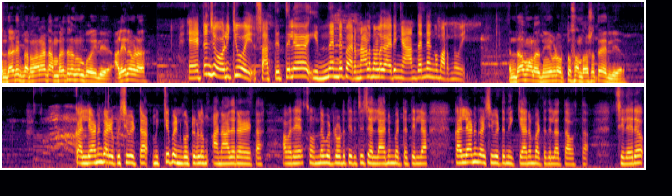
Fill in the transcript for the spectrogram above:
എന്താടി പിറന്നാളായിട്ട് അമ്പലത്തിലൊന്നും പോയില്ലേ? അളിയനെവിടെ ഏട്ടൻ ജോലിക്ക് പോയി. സത്യത്തിൽ ഇന്ന് എന്റെ പിറന്നാൾ എന്നുള്ള കാര്യം ഞാൻ തന്നെ അങ്ങ് മറന്നുപോയി. എന്താ മോളെ നീ ഇവിടെ ഒട്ടും സന്തോഷത്തെ ഇല്ലയോ? കല്യാണം കഴിപ്പിച്ചു വിട്ട മിക്ക പെൺകുട്ടികളും അനാഥരായിട്ട. അവരെ സ്വന്തം വീട്ടിലോട്ട് തിരിച്ചു ചെല്ലാനും പറ്റത്തില്ല. കല്യാണം കഴിച്ചു വിട്ട് നിൽക്കാനും പറ്റത്തില്ലാത്ത അവസ്ഥ. ചിലർ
